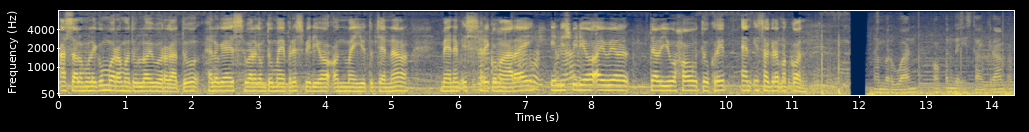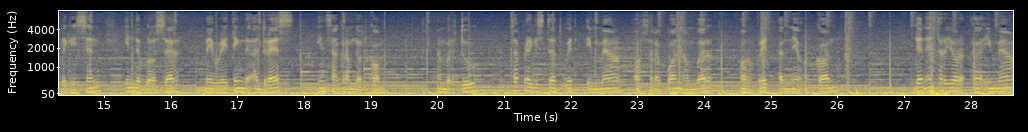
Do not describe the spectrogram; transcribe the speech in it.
Assalamualaikum warahmatullahi wabarakatuh. Hello guys, welcome to my first video on my youtube channel. My name is Rico Mangarai. In this video, I will tell you how to create an Instagram account. Number 1. Open the Instagram application. In the browser by writing the address instagram.com Number 2. Tap registered with email or telephone number or create a new account. Then enter your uh, email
